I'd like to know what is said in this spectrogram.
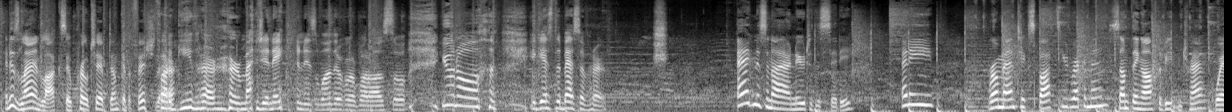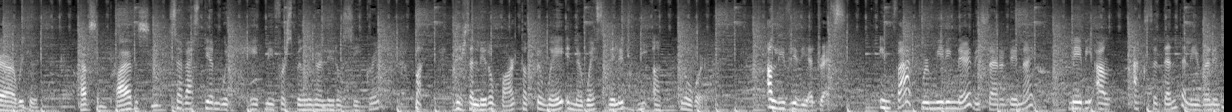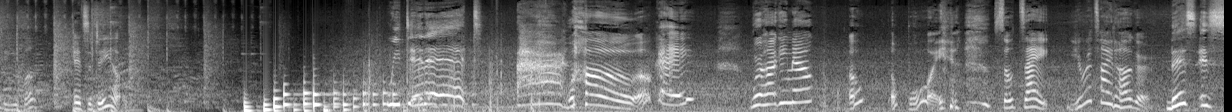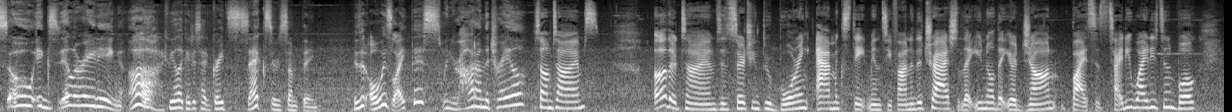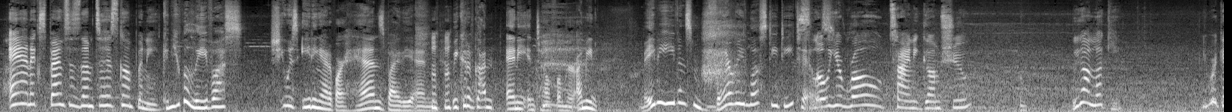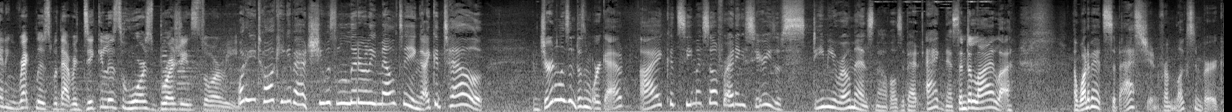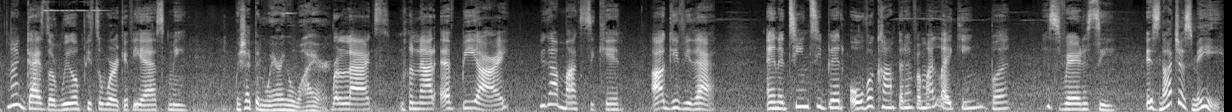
It is landlocked, so pro tip, don't get the fish there. Forgive her. Her imagination is wonderful, but also, you know, it gets the best of her. Shh. Agnes and I are new to the city. Any romantic spots you'd recommend? Something off the beaten track where we could have some privacy? Sebastian would hate me for spilling our little secret, but there's a little bar tucked away in the West Village we adore. I'll leave you the address. In fact, we're meeting there this Saturday night. Maybe I'll accidentally run into you both. It's a deal. We did it! Whoa, okay. We're hugging now? Oh, oh boy. so tight. You're a tight hugger. This is so exhilarating. Ah, I feel like I just had great sex or something. Is it always like this when you're hot on the trail? Sometimes. Other times, it's searching through boring Amex statements you found in the trash to let you know that your John buys his tidy whities in bulk and expenses them to his company. Can you believe us? She was eating out of our hands by the end. we could have gotten any intel from her. I mean, maybe even some very lusty details. Slow your roll, tiny gumshoe. We got lucky. You were getting reckless with that ridiculous horse brushing story. What are you talking about? She was literally melting. I could tell. If journalism doesn't work out, I could see myself writing a series of steamy romance novels about Agnes and Delilah. And what about Sebastian from Luxembourg? That guy's a real piece of work, if you ask me. Wish I'd been wearing a wire. Relax. We're not FBI. You got Moxie, kid. I'll give you that. And a teensy bit overconfident for my liking, but it's rare to see. It's not just me.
